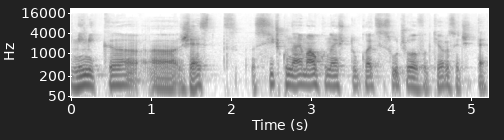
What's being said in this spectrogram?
мимика, а, жест, всичко най-малко нещо, което се случва в актьора, се чете.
